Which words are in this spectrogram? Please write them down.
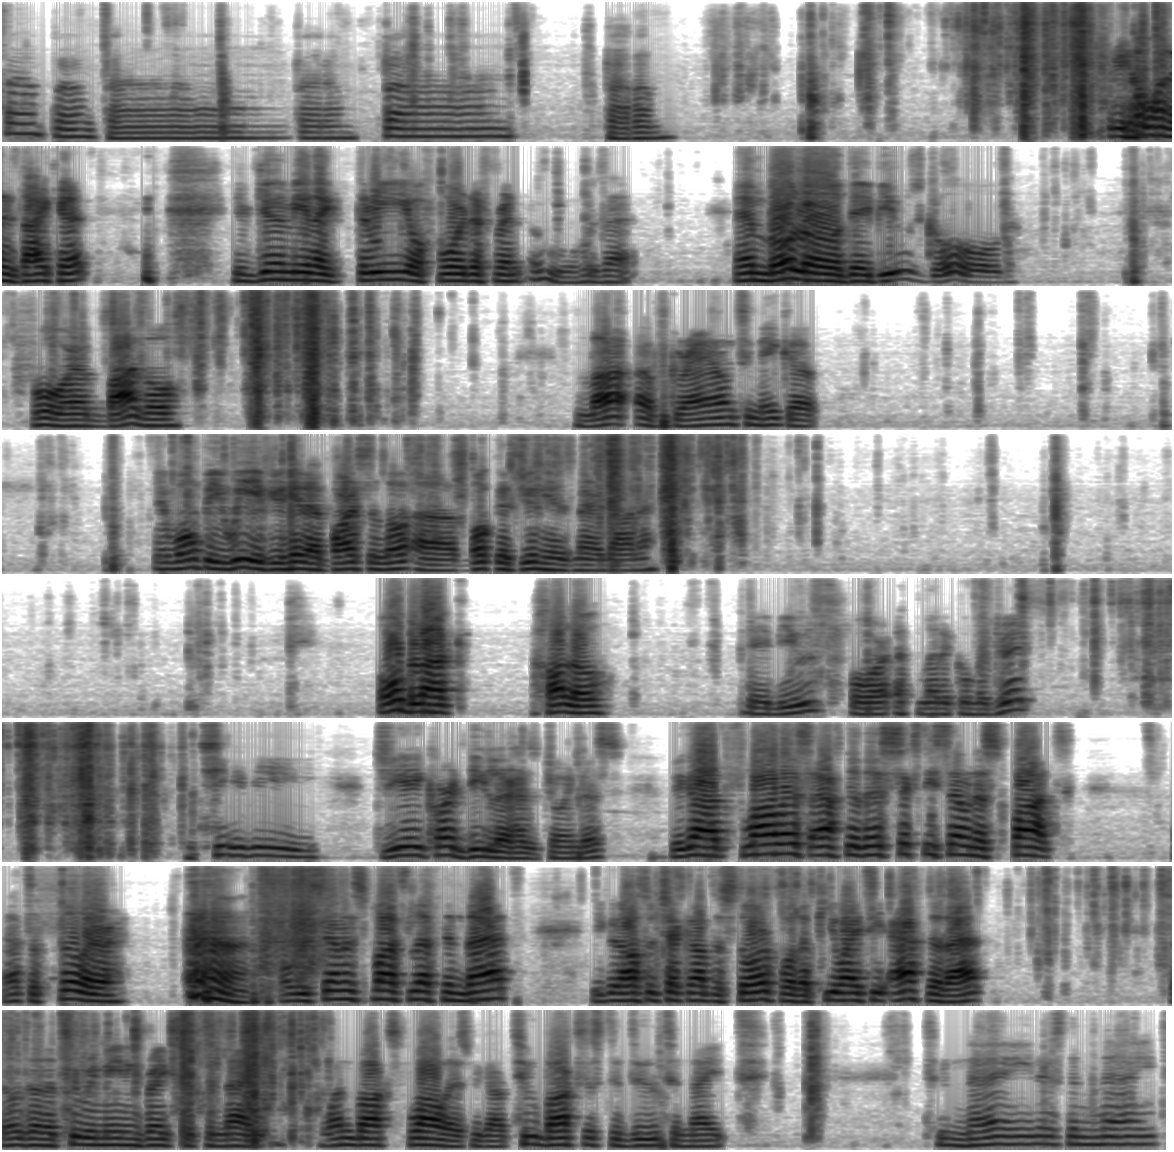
Bum, bum, bum, bum, 301 is die cut. You've given me like three or four different. Ooh, who's that? Embolo debuts gold for Basel. Lot of ground to make up. It won't be we if you hit a Barcelona, uh, Boca Juniors Maradona. Oblak Hollow debuts for Atletico Madrid. GV GA card dealer has joined us. We got Flawless after this, 67 a spot. That's a filler. Only seven spots left in that. You can also check out the store for the PYT after that. Those are the two remaining breaks for tonight. One box Flawless. We got two boxes to do tonight. Tonight is the night.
